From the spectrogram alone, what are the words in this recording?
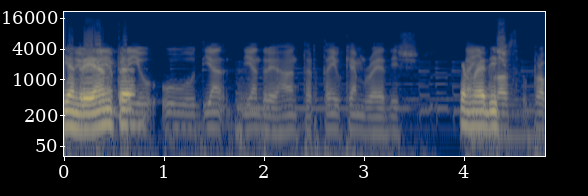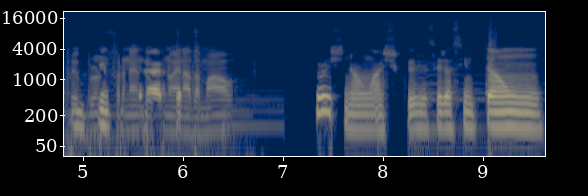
DeAndre Hunter. O, o DeAndre Hunter, tem o Cam Reddish, Cam tem Reddish. o, pró- o próprio Bruno Fernando, que não é nada mau. Pois, não acho que seja assim tão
